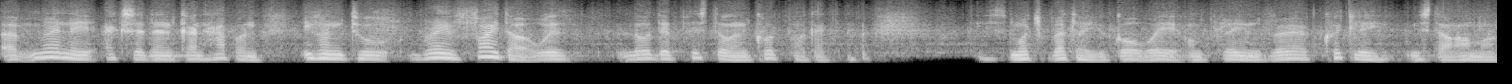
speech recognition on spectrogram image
uh, many accidents can happen, even to brave fighter with loaded pistol in coat pocket. it's much better you go away on plane very quickly, Mr. Armour.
